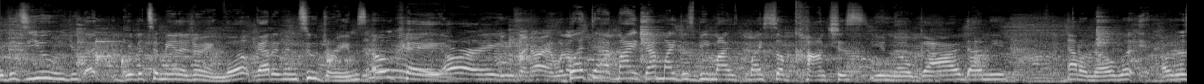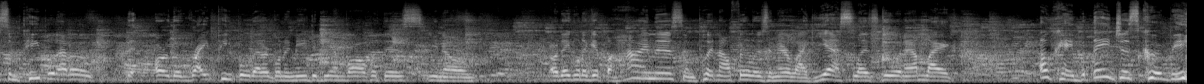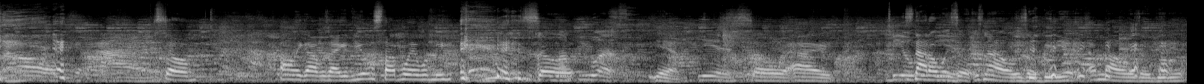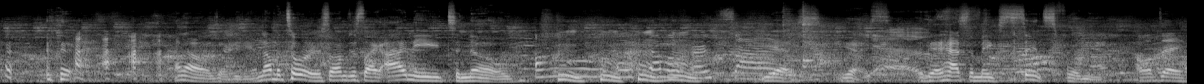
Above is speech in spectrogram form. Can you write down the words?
if it's you, you uh, give it to me in a dream. Well, got it in two dreams. Okay, all right. He was like, all right, what else But that might that might just be my my subconscious, you know, God. I need. I don't know. Let, are there some people that are that are the right people that are going to need to be involved with this? You know, are they going to get behind this and putting out feelers? And they're like, yes, let's do it. And I'm like, okay, but they just could be. Oh, so finally, God was like, if you don't stop playing with me, so Lump you up. yeah. Yeah. So I Be it's not always obedient. it's not always obedient. I'm not always obedient. I'm not always obedient. And I'm a Taurus, so I'm just like I need to know. Oh, hmm, hmm, double hmm, earth sign. Yes, yes. But It has to make sense for me. All day.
